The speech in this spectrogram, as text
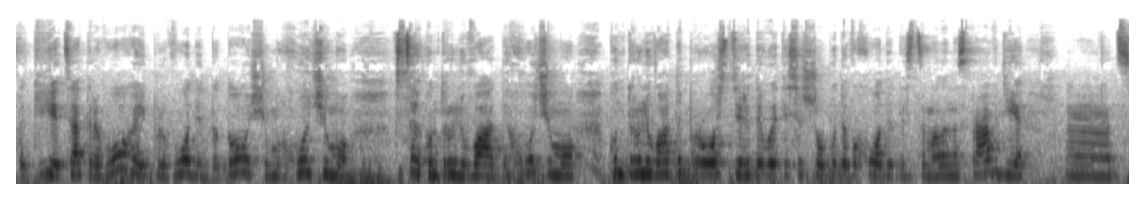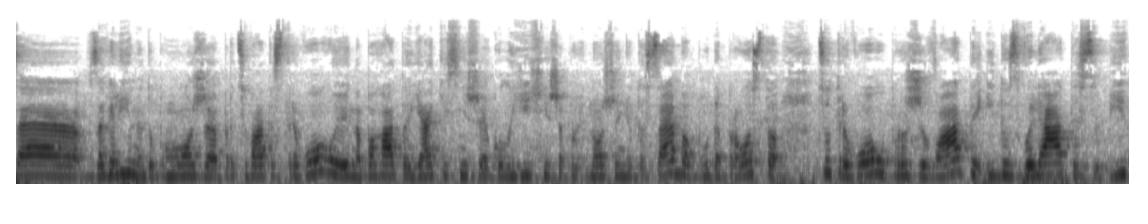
таки ця тривога і приводить до того, що ми хочемо все контролювати, хочемо контролювати простір і дивитися, що буде виходити з цим. Але насправді це взагалі не допоможе працювати з тривогою набагато якісніше, екологічніше по відношенню до себе буде просто цю тривогу проживати і дозволяти собі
